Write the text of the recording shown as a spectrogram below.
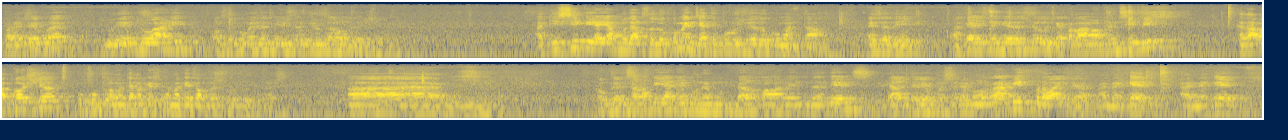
Per exemple, podríem trobar-hi els documents administratius de la UDG Aquí sí que ja hi ha models de documents, hi ha tipologia documental. És a dir, aquells de guia d'estil que parlàvem al principi, quedava coixa, ho complementem amb aquests, amb aquests altres productes. Uh, com que em sembla que ja anem un pèl malament de temps, ja ho passaré molt ràpid, però vaja, en aquest, en aquest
